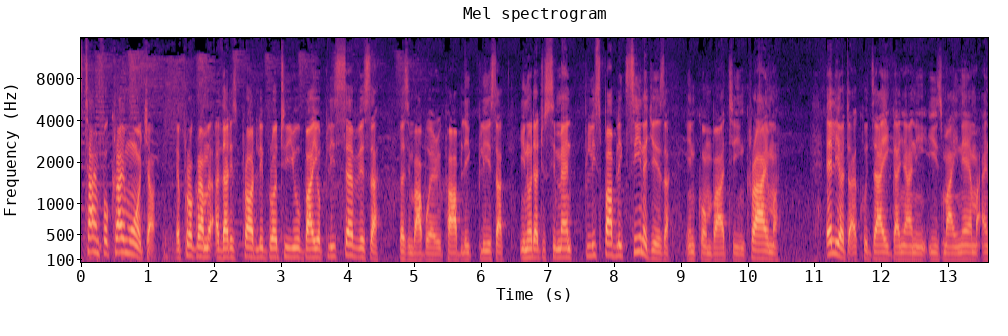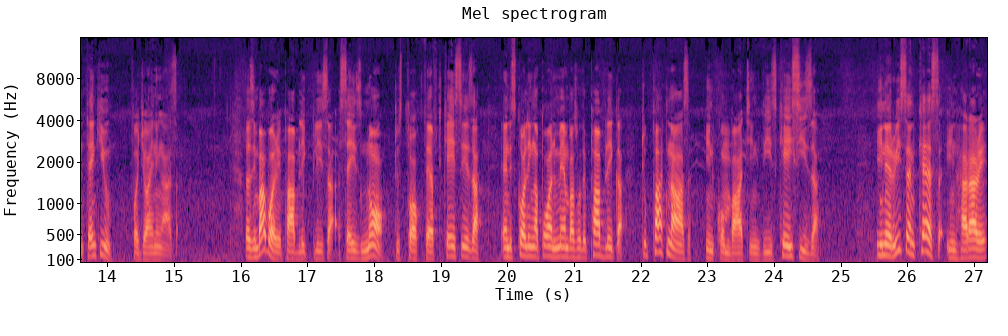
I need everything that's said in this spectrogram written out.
Is time for Crime Watcher, a program that is proudly brought to you by your police service, uh, the Zimbabwe Republic Police, uh, in order to cement police public synergies uh, in combating crime. Elliot Kudzai Ganyani is my name, and thank you for joining us. The Zimbabwe Republic Police says no to stock theft cases and is calling upon members of the public to partner us in combating these cases. In a recent case in Harare,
